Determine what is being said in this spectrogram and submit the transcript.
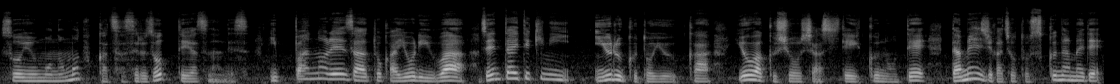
そういうものも復活させるぞっていうやつなんです。一般のレーザーとかよりは全体的に緩くというか弱く照射していくのでダメージがちょっと少なめで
